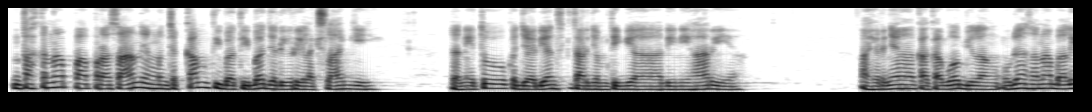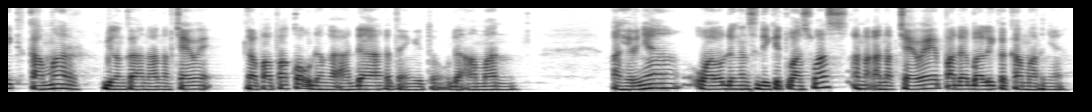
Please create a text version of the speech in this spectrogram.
Entah kenapa perasaan yang mencekam tiba-tiba jadi rileks lagi. Dan itu kejadian sekitar jam 3 dini hari ya. Akhirnya kakak gue bilang, udah sana balik ke kamar. Bilang ke anak-anak cewek, gak apa-apa kok udah gak ada katanya gitu, udah aman. Akhirnya walau dengan sedikit was-was, anak-anak cewek pada balik ke kamarnya.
